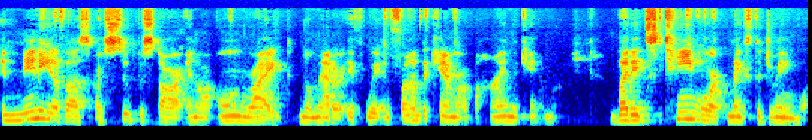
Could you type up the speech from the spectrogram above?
And many of us are superstar in our own right, no matter if we're in front of the camera or behind the camera. But it's teamwork makes the dream work.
